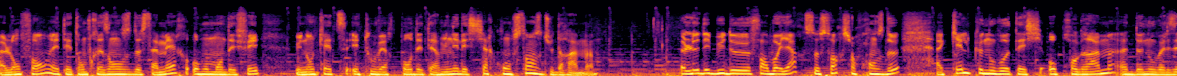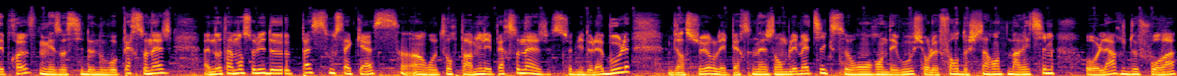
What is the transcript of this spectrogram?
L'enfant était en présence de sa mère au moment des faits. Une enquête est ouverte pour déterminer les circonstances du drame. Le début de Fort Boyard ce soir sur France 2. Quelques nouveautés au programme, de nouvelles épreuves, mais aussi de nouveaux personnages, notamment celui de Passe sous sa casse, un retour parmi les personnages, celui de la boule. Bien sûr, les personnages emblématiques seront au rendez-vous sur le fort de Charente-Maritime au large de Foura.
